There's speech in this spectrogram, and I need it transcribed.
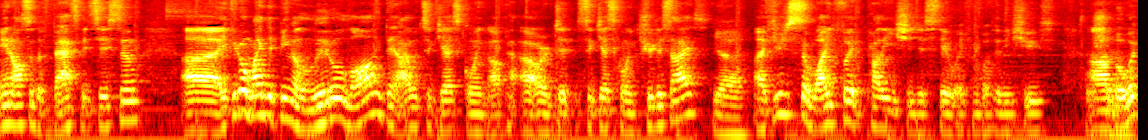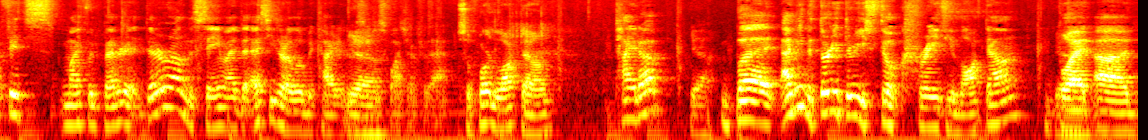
and also the fast fit system. Uh, if you don't mind it being a little long, then I would suggest going up uh, or suggest going true to size. Yeah. Uh, if you're just a white foot, probably you should just stay away from both of these shoes. Um, sure. but what fits my foot better? They're around the same. I, the SEs are a little bit tighter, though, Yeah. so just watch out for that. Support and lockdown. Tied up, Yeah. but I mean the 33 is still crazy lockdown. Yeah. But uh,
